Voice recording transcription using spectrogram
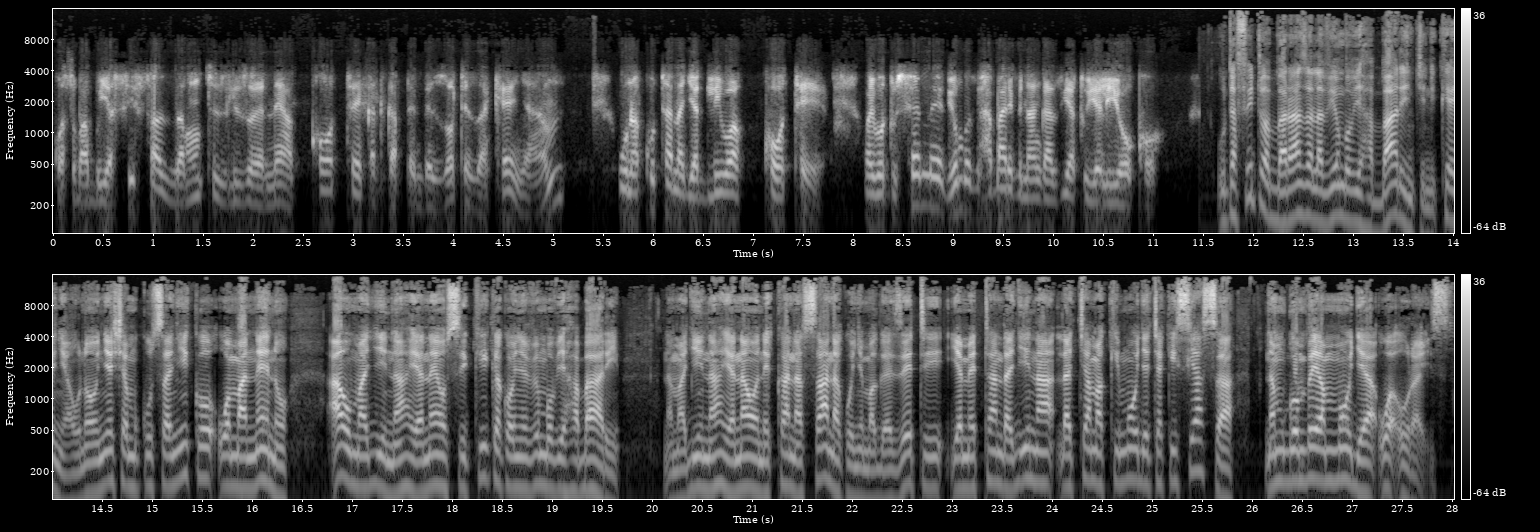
kwa sababu ya sifa za mtu zilizoenea kote katika pembe zote za Kenya, unakuta anajadiliwa kote. Kwa hivyo tuseme vyombo vya habari vinaangazia tu yaliyoko. Utafiti wa Baraza la Vyombo vya Habari nchini Kenya unaonyesha mkusanyiko wa maneno au majina yanayosikika kwenye vyombo vya habari na majina yanayoonekana sana kwenye magazeti yametanda jina la chama kimoja cha kisiasa na mgombea mmoja wa urais.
